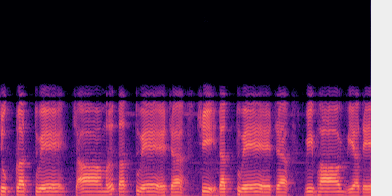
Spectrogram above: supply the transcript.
शुक्लत्वे चामृतत्वे च शीतत्वे च विभाव्यते।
